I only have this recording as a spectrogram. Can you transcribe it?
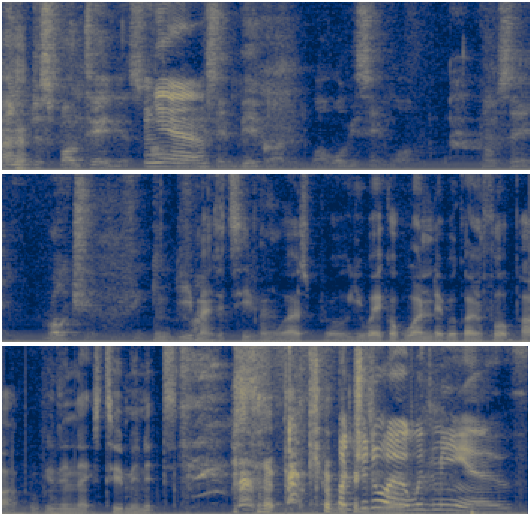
man are just spontaneous. Oh, Yeah. What we saying beer garden. Well, what we saying? What? You know what I'm saying? Road trip. You think? Mm, man, it's even worse, bro. You wake up one day, we're going Thorpe Park within the next two minutes. But you know what with me is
